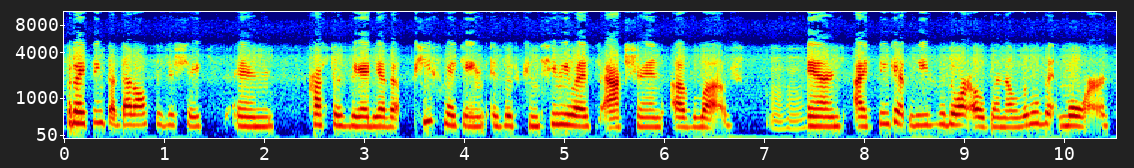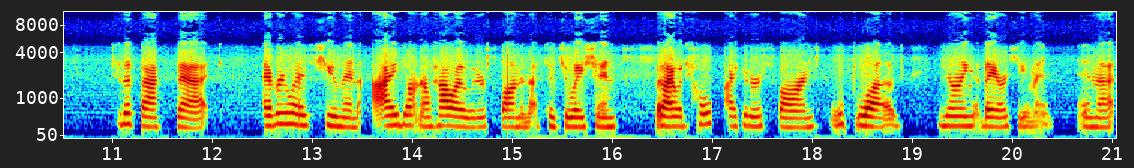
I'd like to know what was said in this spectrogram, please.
But I think that that also just shapes and fosters the idea that peacemaking is this continuous action of love. Mm-hmm. And I think it leaves the door open a little bit more to the fact that everyone is human. I don't know how I would respond in that situation, but I would hope I could respond with love, knowing that they are human and that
